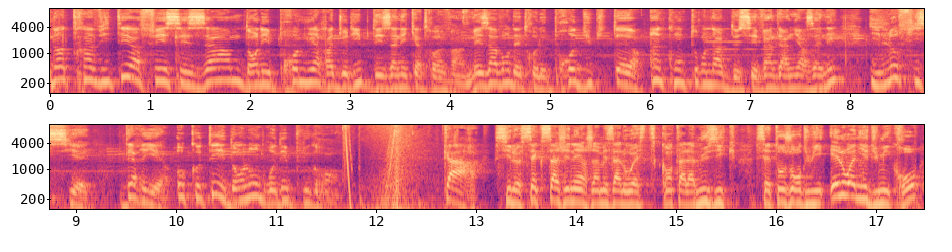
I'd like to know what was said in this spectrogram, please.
Notre invité a fait ses armes dans les premières radios libres des années 80. Mais avant d'être le producteur incontournable de ces 20 dernières années, il officiait derrière, aux côtés et dans l'ombre des plus grands. Car si le sexagénaire jamais à l'ouest quant à la musique s'est aujourd'hui éloigné du micro,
